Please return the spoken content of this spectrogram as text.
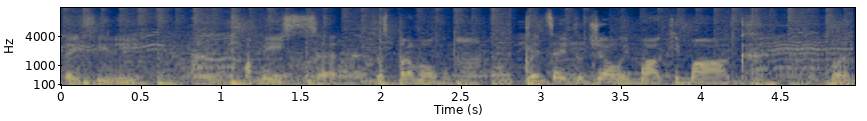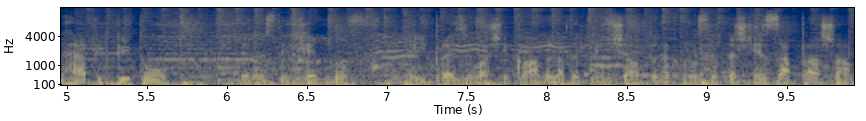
tej chwili ma miejsce za sprawą Prince Idol Joe i Marky Mark, utworem Happy People, jeden z tych hymnów tej imprezy właśnie kochamy lata 50., na którą serdecznie zapraszam.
